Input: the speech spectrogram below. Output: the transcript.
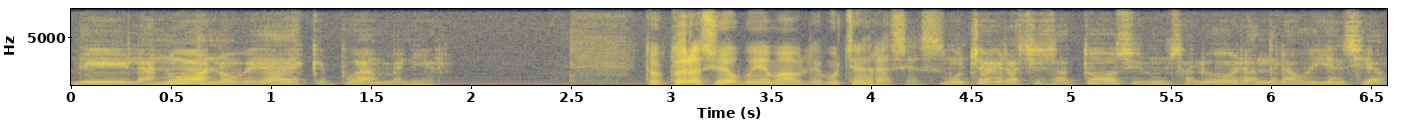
de las nuevas novedades que puedan venir. Doctor, ha sido muy amable, muchas gracias. Muchas gracias a todos y un saludo grande a la audiencia.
